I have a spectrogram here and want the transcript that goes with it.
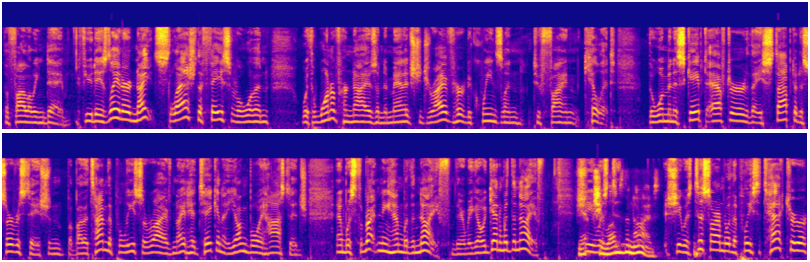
the following day. A few days later, Knight slashed the face of a woman with one of her knives and managed to drive her to Queensland to find Kellett. The woman escaped after they stopped at a service station, but by the time the police arrived, Knight had taken a young boy hostage and was threatening him with a knife. There we go again with the knife. Yep, she, was loves the knives. she was disarmed when the police attacked her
